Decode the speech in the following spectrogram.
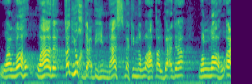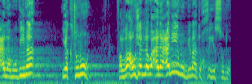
والله وهذا قد يخدع به الناس لكن الله قال بعدها والله أعلم بما يكتمون فالله جل وعلا عليم بما تخفيه الصدور.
